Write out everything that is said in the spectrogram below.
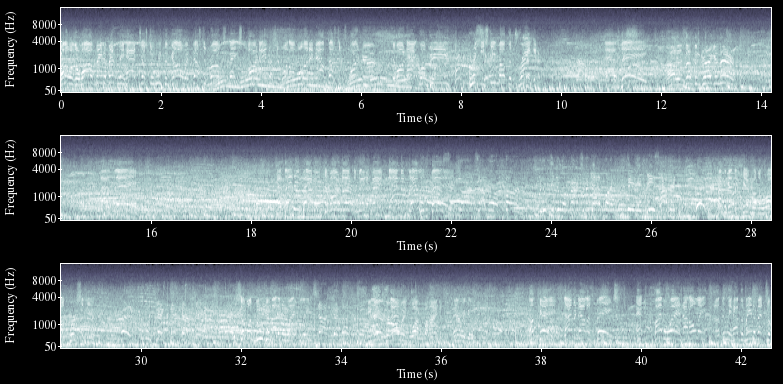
Well, it was a wild main event we had just a week ago when Dustin Rhodes faced Arn Anderson one-on-one, and now Dustin's partner tomorrow night will be Ricky Steamboat the Dragon. As they... Well, there's nothing dragging there.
